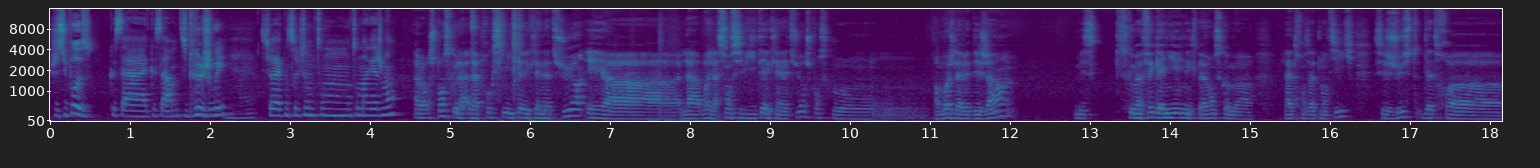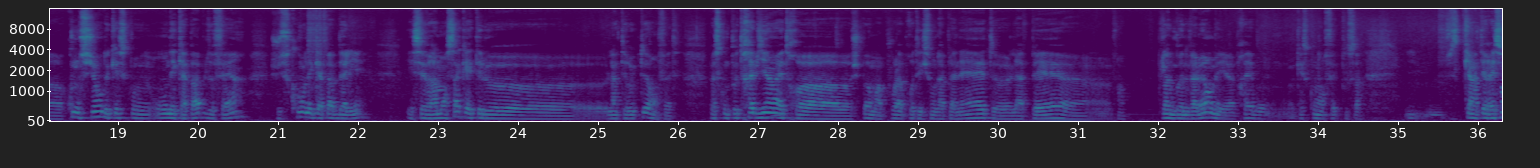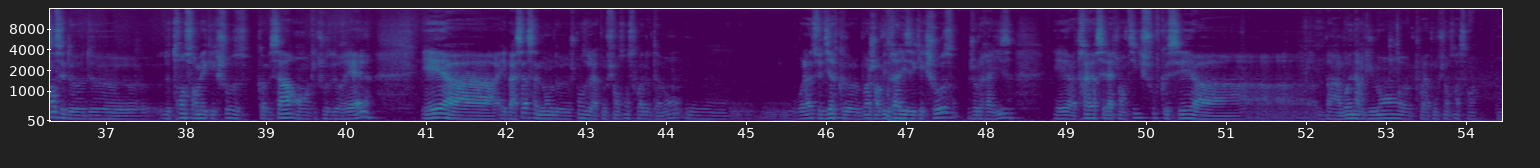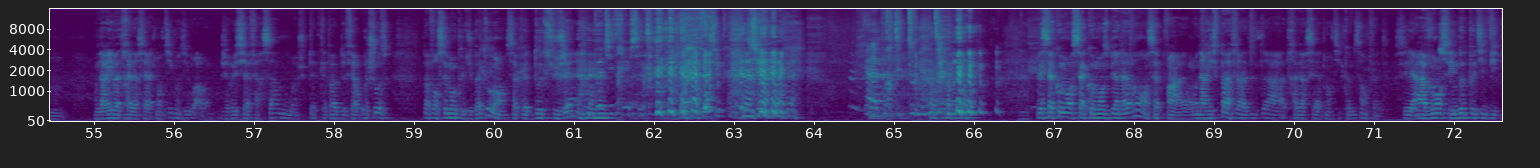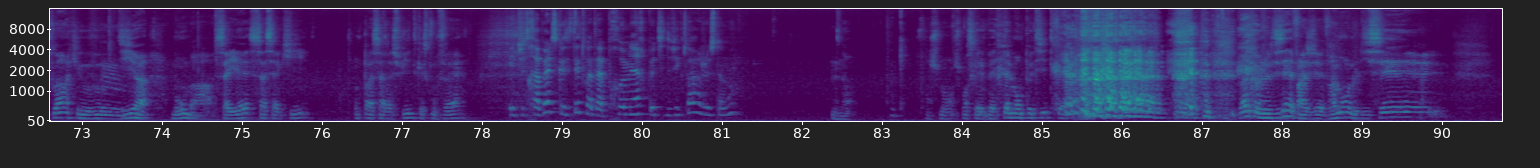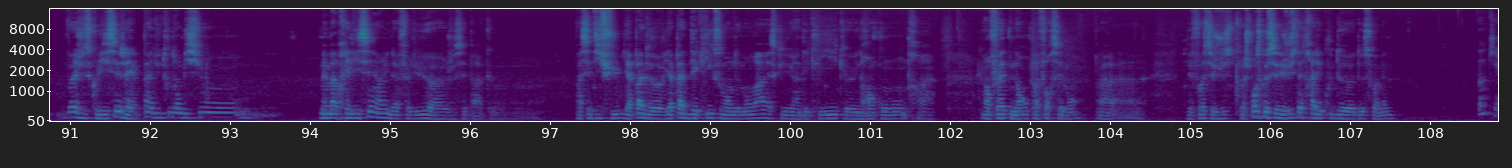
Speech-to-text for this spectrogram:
Je suppose que ça, que ça a un petit peu joué sur la construction de ton, ton engagement? Alors, je pense que la, la proximité avec la nature et euh, la, ouais, la sensibilité avec la nature, je pense que. Enfin, moi, je l'avais déjà, mais ce, ce que m'a fait gagner une expérience comme euh, la transatlantique, c'est juste d'être euh, conscient de qu'est-ce qu'on on est capable de faire, jusqu'où on est capable d'aller. Et c'est vraiment ça qui a été l'interrupteur, en fait. Parce qu'on peut très bien être, euh, je sais pas moi, pour la protection de la planète, euh, la paix, euh, enfin, plein de bonnes valeurs, mais après, bon, qu'est-ce qu'on en fait de tout ça? Ce qui est intéressant, c'est de, de- transformer quelque chose comme ça en quelque chose de réel. Et, euh, et bah ça, ça demande, je pense, de la confiance en soi notamment. Ou voilà, se dire que moi j'ai envie de réaliser quelque chose, je le réalise. Et traverser l'Atlantique, je trouve que c'est bah, un bon argument pour la confiance en soi. On, on arrive à traverser l'Atlantique, on se dit waouh, j'ai réussi à faire ça, bon, bah, je suis peut-être capable de faire autre chose. Pas forcément que du bateau, hein, ça peut être d'autres sujets. Petite réussite. À la portée de tout le monde. Mais ça commence, ça commence bien avant. Ça, on n'arrive pas à, faire, à traverser l'Atlantique comme ça en fait. C'est avant, c'est une autre petite victoire qui nous Mm. dit euh, bon bah ça y est, ça c'est acquis. On passe à la suite. Qu'est-ce qu'on fait? Et tu te rappelles ce que c'était toi ta première petite victoire justement? Non. Franchement, je pense qu'elle devait être tellement petite que. Ouais, comme je le disais, enfin, j'ai vraiment le lycée. Ouais, jusqu'au lycée, j'avais pas du tout d'ambition. Même après le lycée, hein, il a fallu, euh, je sais pas, que. Enfin, c'est diffus. Il n'y a, pas de- y a pas de déclic. Souvent, on me demande ah, est-ce qu'il y a eu un déclic, une rencontre Mais en fait, non, pas forcément. Euh, des fois, c'est juste. Je pense que c'est juste être à l'écoute de, de soi-même. Ok.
